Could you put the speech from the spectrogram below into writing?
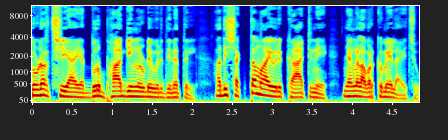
തുടർച്ചയായ ദുർഭാഗ്യങ്ങളുടെ ഒരു ദിനത്തിൽ അതിശക്തമായ ഒരു കാറ്റിനെ ഞങ്ങൾ അവർക്കുമേൽ അയച്ചു.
